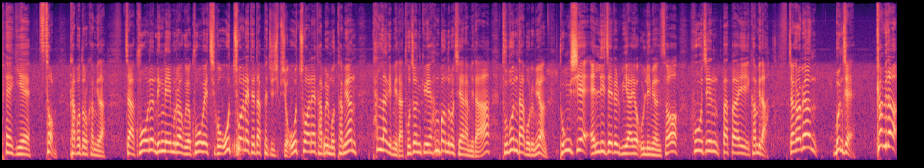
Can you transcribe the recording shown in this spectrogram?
패기의 스톰 가보도록 합니다. 자, 구호는 닉네임으로 하고요. 구호 외치고 5초 안에 대답해 주십시오. 5초 안에 답을 못하면 탈락입니다. 도전 기회 한 번으로 제한합니다. 두 분 다 모르면 동시에 엘리제를 위하여 울리면서 후진 빠빠이 갑니다. 자, 그러면 문제 갑니다.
